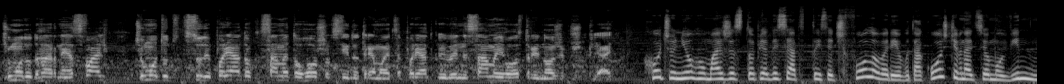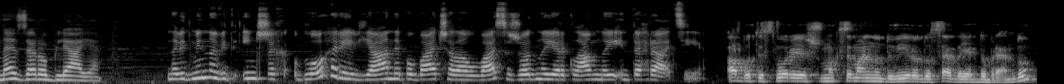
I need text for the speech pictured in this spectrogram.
Чому тут гарний асфальт? Чому тут всюди порядок? Саме того, що всі дотримуються порядку, і ви не самий гострий ножик в. Хоч у нього майже 150 тисяч фоловерів, та коштів на цьому він не заробляє. На відміну від інших блогерів, я не побачила у вас жодної рекламної інтеграції. або ти створюєш максимальну довіру до себе як до бренду,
